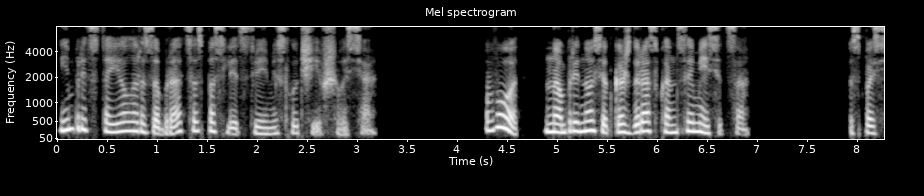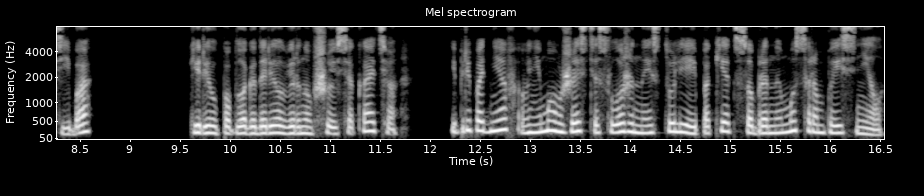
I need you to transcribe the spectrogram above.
им предстояло разобраться с последствиями случившегося. «Вот, нам приносят каждый раз в конце месяца». «Спасибо». Кирилл поблагодарил вернувшуюся Катю — и, приподняв в немом жесте сложенные стулья и пакет с собранным мусором, пояснил.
